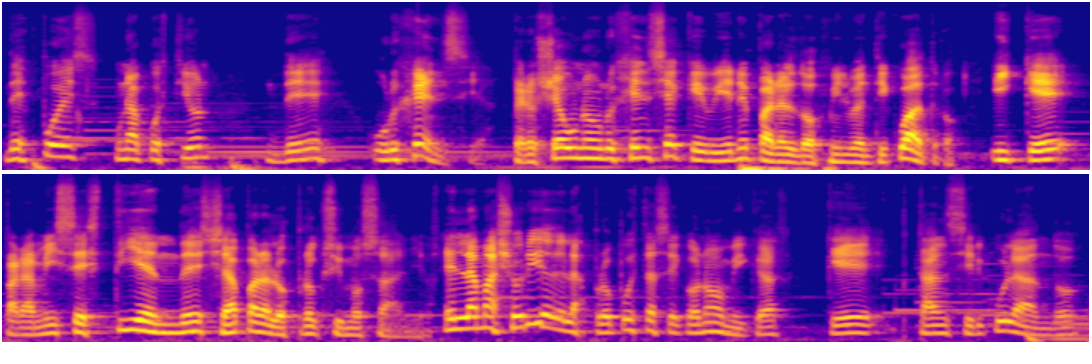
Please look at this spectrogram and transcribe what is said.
después una cuestión de urgencia pero ya una urgencia que viene para el 2024 y que para mí se extiende ya para los próximos años. En la mayoría de las propuestas económicas que están circulando,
